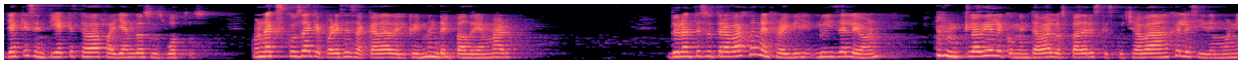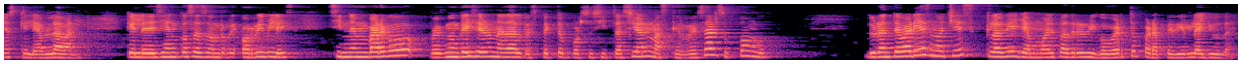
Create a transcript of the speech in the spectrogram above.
ya que sentía que estaba fallando a sus votos, una excusa que parece sacada del crimen del padre Amaro. Durante su trabajo en el Fray Luis de León, Claudia le comentaba a los padres que escuchaba ángeles y demonios que le hablaban, que le decían cosas horribles sin embargo, pues nunca hicieron nada al respecto por su situación más que rezar, supongo. Durante varias noches, Claudia llamó al padre Rigoberto para pedirle ayuda,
